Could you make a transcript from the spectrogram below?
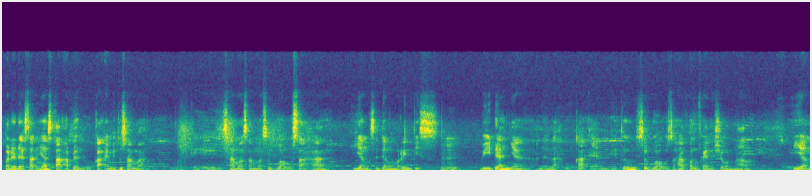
pada dasarnya startup dan UKM itu sama, Oke. sama-sama sebuah usaha yang sedang merintis. Mm-mm. Bedanya adalah UKM itu sebuah usaha konvensional yang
